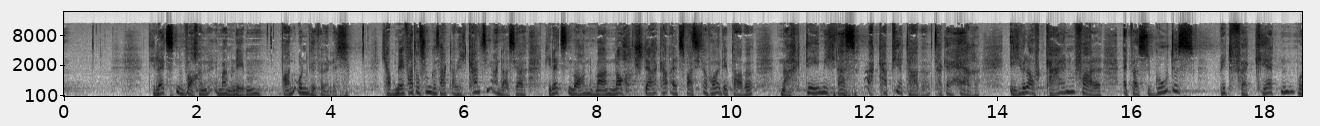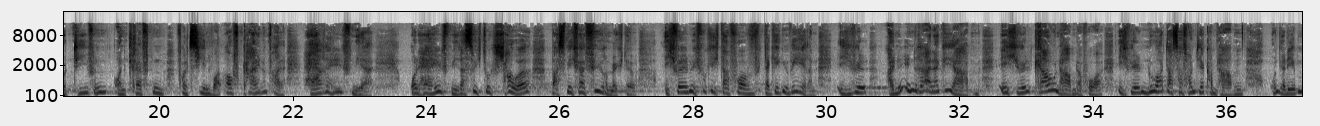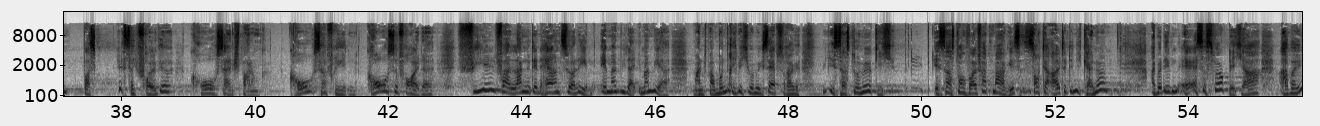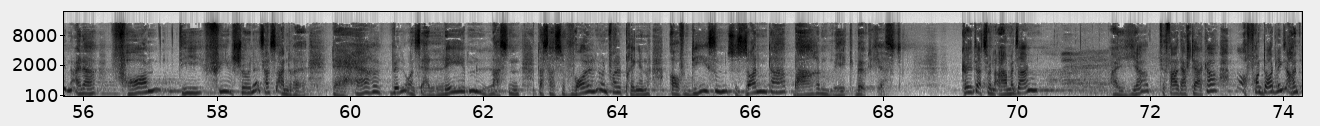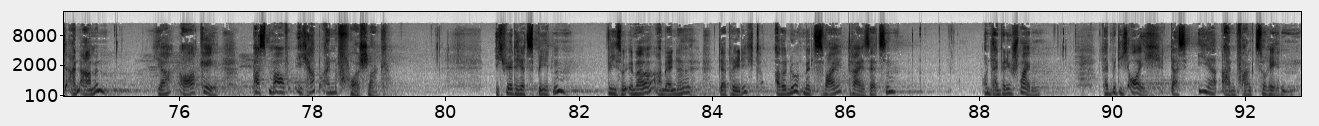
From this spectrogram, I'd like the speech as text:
Die letzten Wochen in meinem Leben waren ungewöhnlich. Ich habe mehrfach das schon gesagt, aber ich kann es nicht anders. Ja, die letzten Wochen waren noch stärker als was ich davor erlebt habe, nachdem ich das kapiert habe. Ich sage Herr, ich will auf keinen Fall etwas Gutes mit verkehrten Motiven und Kräften vollziehen wollen. Auf keinen Fall. Herr, hilf mir. Und Herr, hilf mir, dass ich durchschaue, was mich verführen möchte. Ich will mich wirklich davor, dagegen wehren. Ich will eine innere Energie haben. Ich will Grauen haben davor. Ich will nur das, was von dir kommt, haben. Und erleben, was ist die Folge? Große Entspannung großer Frieden, große Freude, viel Verlangen, den Herrn zu erleben, immer wieder, immer mehr. Manchmal wundere ich mich über mich selbst und frage, wie ist das nur möglich? Ist das noch Wolfhard Magis? Ist es auch der Alte, den ich kenne? Aber eben, er ist es wirklich, ja. Aber in einer Form, die viel schöner ist als andere. Der Herr will uns erleben lassen, dass das Wollen und Vollbringen auf diesem sonderbaren Weg möglich ist. Könnt ihr dazu einen Amen sagen? Ah, ja, das war da stärker. Auch von dort links auch ein Amen. Ja, okay. Passt mal auf, ich habe einen Vorschlag. Ich werde jetzt beten, wie so immer am Ende der Predigt, aber nur mit zwei, drei Sätzen. Und dann werde ich schweigen. dann bitte ich euch, dass ihr anfangt zu reden.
